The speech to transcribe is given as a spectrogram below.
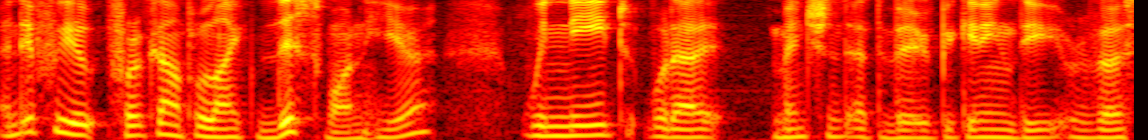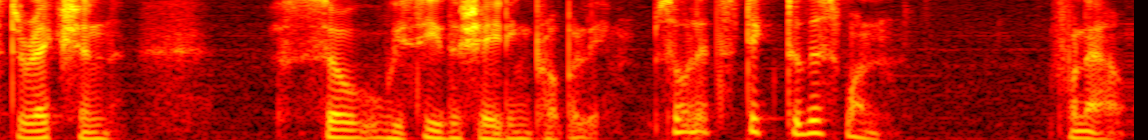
And if we, for example, like this one here, we need what I mentioned at the very beginning, the reverse direction, so we see the shading properly. So let's stick to this one for now.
